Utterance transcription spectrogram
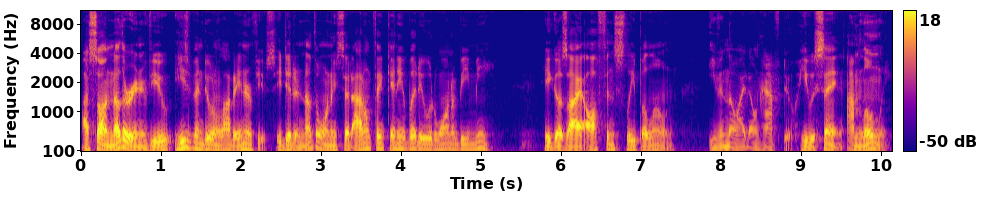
I saw another interview. He's been doing a lot of interviews. He did another one. He said, I don't think anybody would want to be me. He goes, I often sleep alone, even though I don't have to. He was saying, I'm lonely.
